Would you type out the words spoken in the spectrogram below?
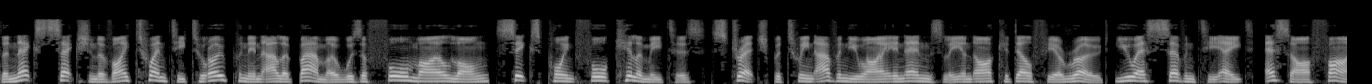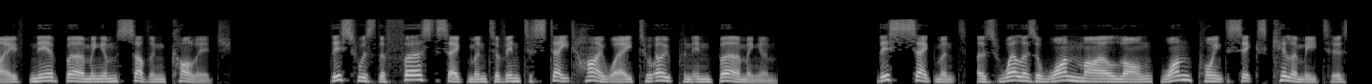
The next section of I-20 to open in Alabama was a 4-mile-long (6.4 kilometers) stretch between Avenue I in Ensley and Arkadelphia Road US 78, SR5 near Birmingham Southern College. This was the first segment of interstate highway to open in Birmingham. This segment, as well as a 1-mile-long (1.6 kilometers)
